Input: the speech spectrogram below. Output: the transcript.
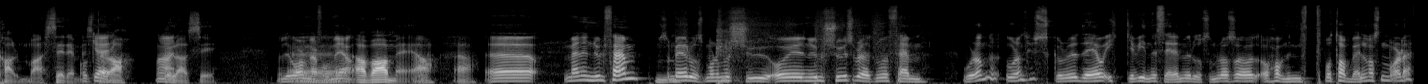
kalle meg seriemester, okay. da, vil jeg si. Men du var i hvert fall med, Eh, ja. Jeg var med, ja. ja. Uh, men i 05 Mm. så ble Rosenborg nummer 7, og i 07 så ble det nummer 5. Hvordan, hvordan husker du det å ikke vinne serien med Rosenborg og, så, og havne midt på tabellen? Åssen var det?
